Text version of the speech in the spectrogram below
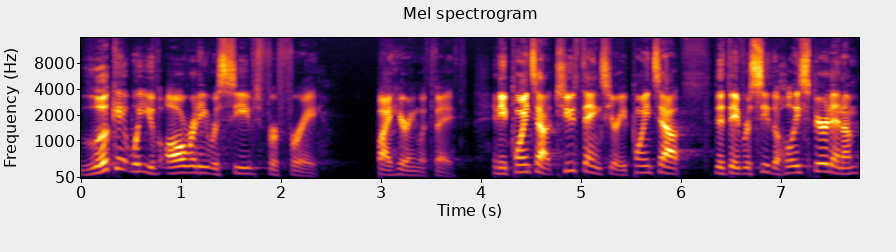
look at what you've already received for free by hearing with faith. And he points out two things here. He points out that they've received the Holy Spirit in them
